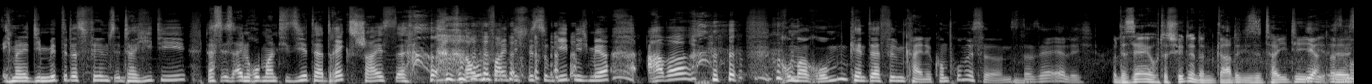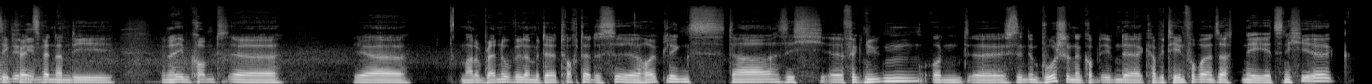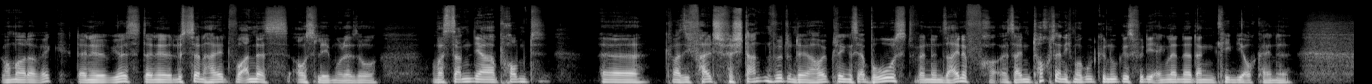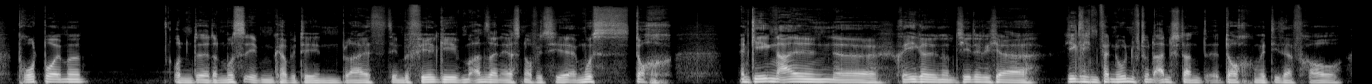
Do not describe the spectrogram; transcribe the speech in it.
ich meine, die Mitte des Films in Tahiti, das ist ein romantisierter Drecksscheiß, der frauenfeindlich bis zum geht nicht mehr. Aber drumherum kennt der Film keine Kompromisse und ist da sehr ehrlich. Und das ist ja auch das Schöne, dann gerade diese Ja, Tahiti-Sequenz, reden. wenn dann die, wenn dann eben kommt, äh, ja, Marlon Brando will dann mit der Tochter des äh, Häuptlings da sich äh, vergnügen und äh, sind im Busch und dann kommt eben der Kapitän vorbei und sagt, nee, jetzt nicht hier, komm mal da weg. Deine, wie heißt, deine Lüsternheit woanders ausleben oder so. Und was dann ja prompt äh, quasi falsch verstanden wird und der Häuptling ist erbost, wenn dann seine Frau, äh, seine Tochter nicht mal gut genug ist für die Engländer, dann kriegen die auch keine Brotbäume. Und äh, dann muss eben Kapitän Blythe den Befehl geben an seinen ersten Offizier, er muss doch entgegen allen äh, Regeln und jeglicher, jeglichen Vernunft und Anstand äh, doch mit dieser Frau.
